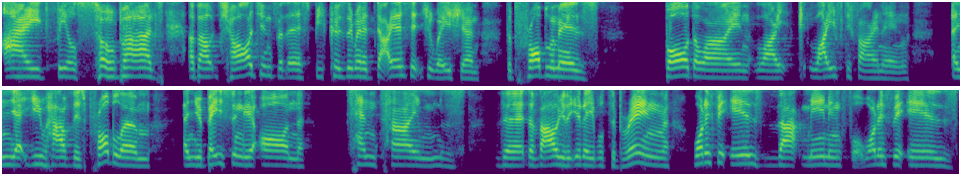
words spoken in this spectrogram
I feel so bad about charging for this because they're in a dire situation. The problem is borderline like life defining and yet you have this problem and you're basing it on 10 times the the value that you're able to bring. What if it is that meaningful? What if it is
